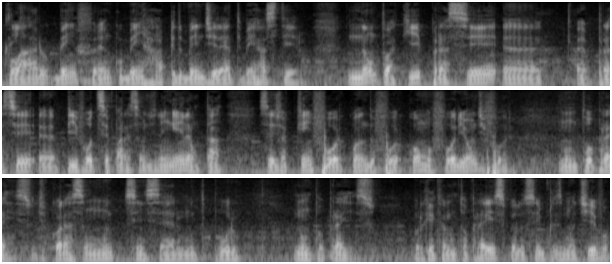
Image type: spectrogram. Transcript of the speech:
claro, bem franco, bem rápido, bem direto e bem rasteiro. Não tô aqui para ser uh, uh, para ser pivô de separação de ninguém, não, tá? Seja quem for, quando for, como for e onde for não tô para isso. De coração muito sincero, muito puro, não tô para isso. Por que, que eu não tô para isso? Pelo simples motivo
